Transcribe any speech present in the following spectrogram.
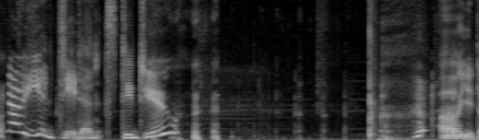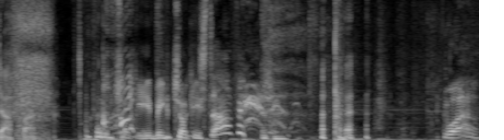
no, you didn't, did you? Oh, you duffer. I thought a, chocky, a big chocky starfish. Wow.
